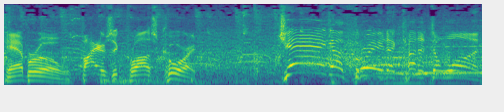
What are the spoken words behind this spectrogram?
Cabarro fires it cross court. Dieng a three to cut it to one.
